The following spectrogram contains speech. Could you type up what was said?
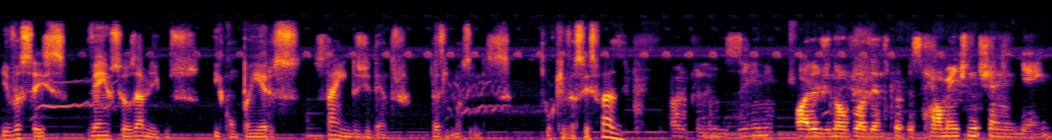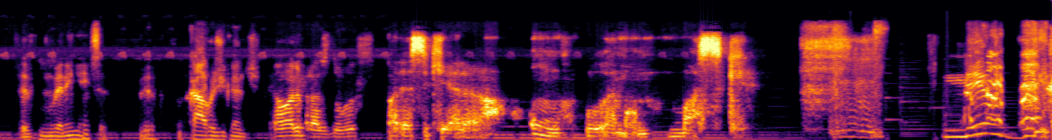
e vocês veem os seus amigos e companheiros saindo de dentro das limusines. O que vocês fazem? Olho pra limusine, olho de novo lá dentro pra ver se realmente não tinha ninguém. Você não vê ninguém, você vê um carro gigante. Eu olho pras duas. Parece que era um Lemon Musk. Meu Deus!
